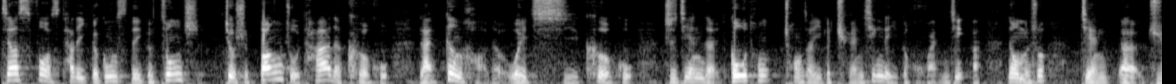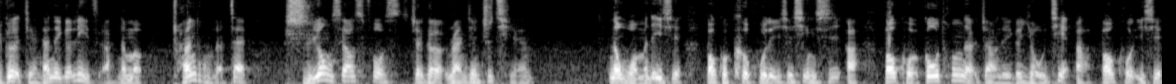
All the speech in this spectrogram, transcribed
Salesforce 它的一个公司的一个宗旨，就是帮助它的客户来更好的为其客户之间的沟通创造一个全新的一个环境啊。那我们说简呃，举个简单的一个例子啊，那么传统的在使用 Salesforce 这个软件之前，那我们的一些包括客户的一些信息啊，包括沟通的这样的一个邮件啊，包括一些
